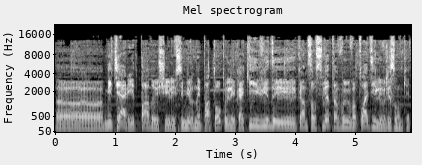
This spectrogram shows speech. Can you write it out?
э, метеорит падающий или всемирный потоп, или какие виды концов света вы воплотили в рисунке?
